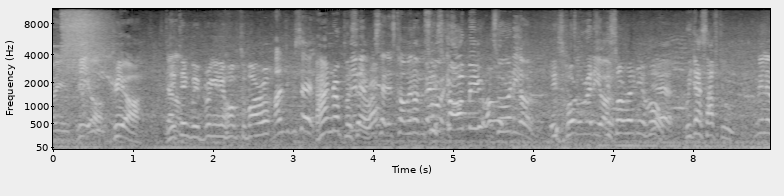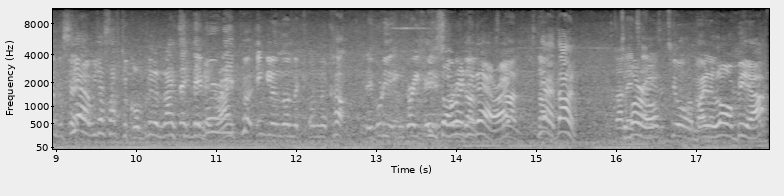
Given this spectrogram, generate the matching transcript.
Oh, yeah, Peter. Peter. Do you think we're bringing it home tomorrow? 100%. 100%, right? It's coming up. It's, It's already, gonna it's already on. It's, already on. It's already home. Yeah. We just have to. Million percent. Yeah, we just have to complete the 90 They, they've minutes, already right? put England on the on the cup. They've already engraved it. It's already done. there, right? It's done. It's Yeah, done. done. Done. Tomorrow, Italians the two all, I'm man. buying a lot of beer,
